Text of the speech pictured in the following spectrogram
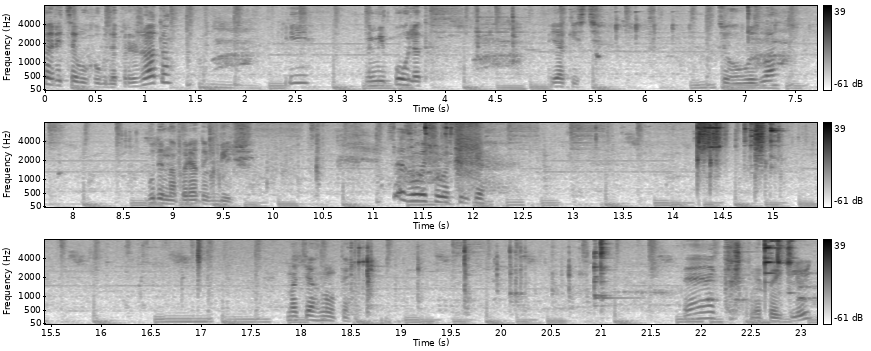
Тепер це вухо буде прижато. І, на мій погляд, якість цього вузла буде на порядок більше. Все залишилось тільки натягнути. Так, не той ключ.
